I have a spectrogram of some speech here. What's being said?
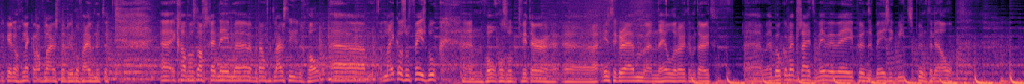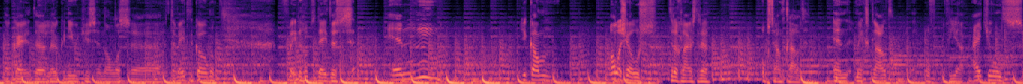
Je kunt nog lekker afluisteren, duurt nog vijf minuten. Uh, ik ga vast afscheid nemen. Bedankt voor het luisteren in ieder geval. Uh, like ons op Facebook en volg ons op Twitter, Instagram en heel de reuter met uit. we hebben ook een website www.basicbeats.nl. Daar kan je de leuke nieuwtjes en alles te weten komen. Volledig up to date dus. En je kan alle shows terugluisteren op Soundcloud en Mixcloud of via iTunes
